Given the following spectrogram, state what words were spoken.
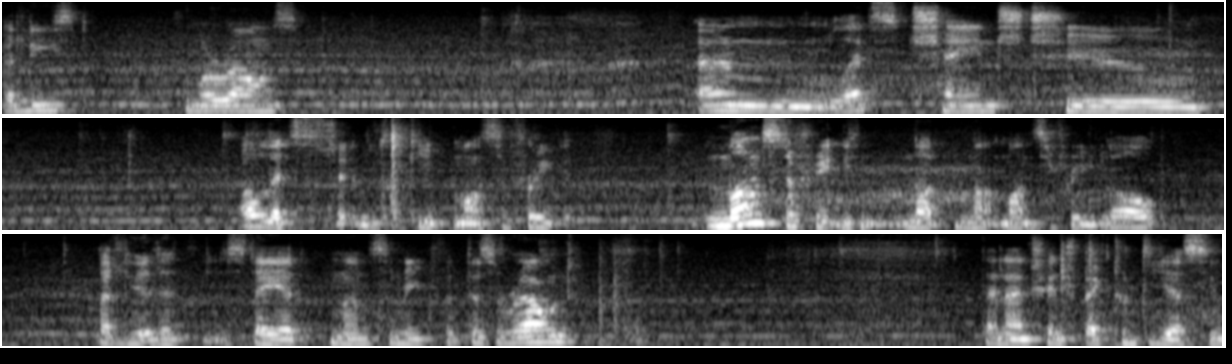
at least two more rounds. And let's change to. Oh, let's keep Monster Freak. Monster Freak, not not Monster Freak, lol. But let's stay at Monster Freak for this round. Then I change back to DSU.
